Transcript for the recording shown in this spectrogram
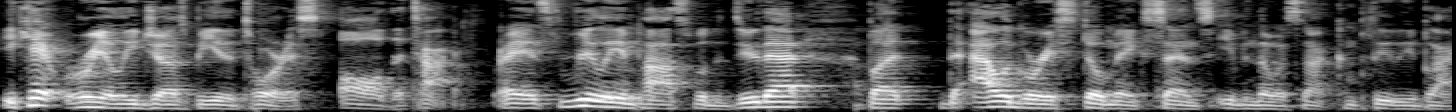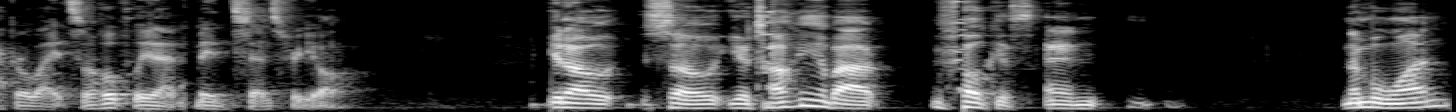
you can't really just be the tortoise all the time, right? It's really impossible to do that, but the allegory still makes sense, even though it's not completely black or white. So hopefully that made sense for you all. You know, so you're talking about focus, and number one,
